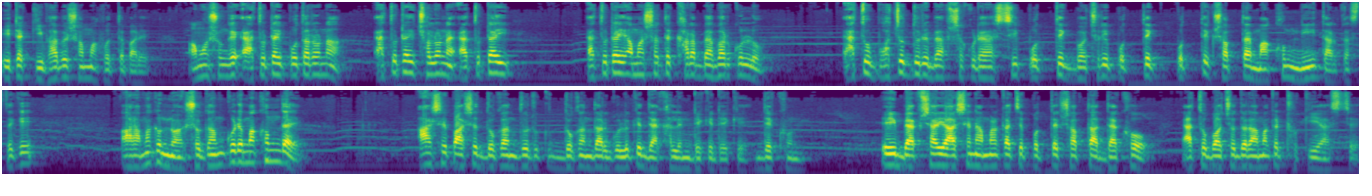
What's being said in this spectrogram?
এটা কীভাবে সম্ভব হতে পারে? আমার সঙ্গে এতটাই প্রতারণা, এতটাই ছলনা, এতটাই এতটাই আমার সাথে খারাপ ব্যবহার করল। এত বছর ধরে ব্যবসা করে আসছি, প্রত্যেক বছরই, প্রত্যেক প্রত্যেক সপ্তাহে মাখন নিই তার কাছ থেকে। আর আমাকে নয়শো গ্রাম করে মাখন দেয়। আশেপাশের দোকানদার, দোকানদারগুলোকে দেখালেন ডেকে ডেকে, দেখুন। এই ব্যবসায়ী আসেন আমার কাছে প্রত্যেক সপ্তাহ, দেখো, এত বছর ধরে আমাকে ঠকিয়ে আসছে।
